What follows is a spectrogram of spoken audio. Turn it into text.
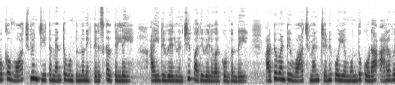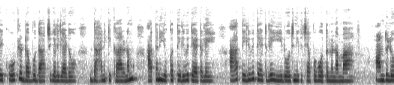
ఒక వాచ్మెన్ జీతం ఎంత ఉంటుందో నీకు తెలుసు కదా తెల్లి. ఐదు వేలు నుంచి పదివేలు వరకు ఉంటుంది. అటువంటి వాచ్మెన్ చనిపోయే ముందు కూడా అరవై కోట్ల డబ్బు దాచగలిగాడు. దానికి కారణం అతని యొక్క తెలివితేటలే. ఆ తెలివితేటలే ఈరోజు నీకు చెప్పబోతున్నానమ్మా. అందులో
